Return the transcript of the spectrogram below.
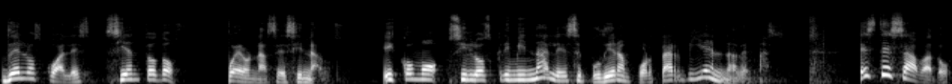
de los cuales 102 fueron asesinados. Y como si los criminales se pudieran portar bien, además. Este sábado,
